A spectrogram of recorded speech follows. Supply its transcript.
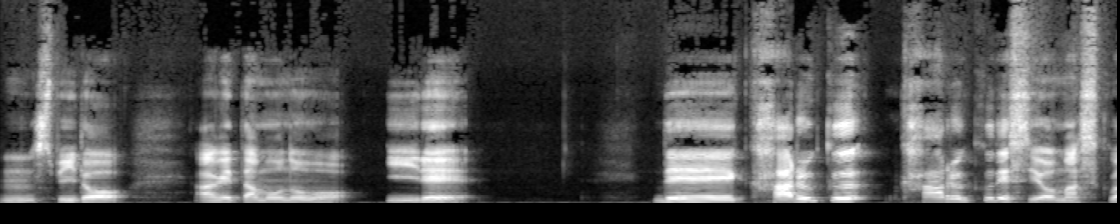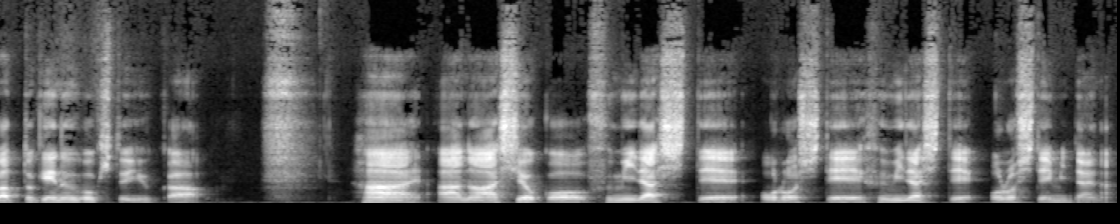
うん、スピードを上げたものを入れ、で、軽く、軽くですよ。まあ、スクワット系の動きというか、はい。あの、足をこう、踏み出して、下ろして、踏み出して、下ろしてみたいな。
